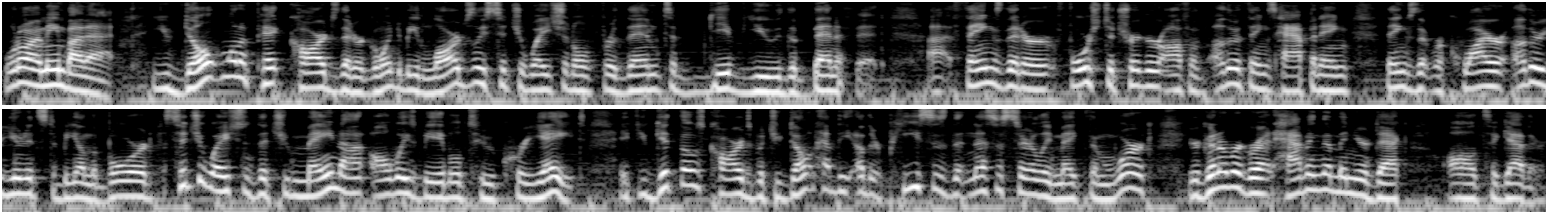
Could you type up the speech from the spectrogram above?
What do I mean by that? You don't want to pick cards that are going to be largely situational for them to give you the benefit. Uh, things that are forced to trigger off of other things happening, things that require other units to be on the board, situations that you may not always be able to create. If you get those cards but you don't have the other pieces that necessarily make them work, you're going to regret having them in your deck altogether.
